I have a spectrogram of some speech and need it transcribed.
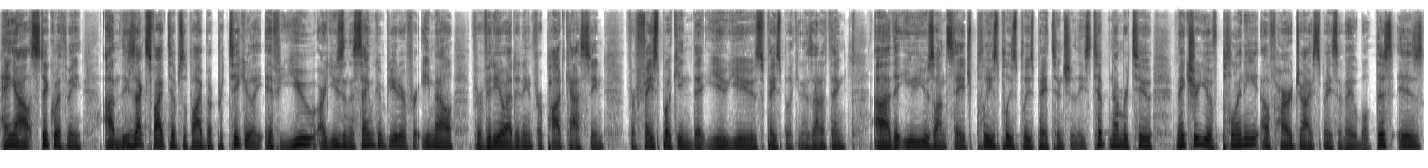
Hang out, stick with me. Um, these next five tips apply, but particularly if you are using the same computer for email, for video editing, for podcasting, for Facebooking that you use, Facebooking, is that a thing? Uh, that you use on stage, please, please, please pay attention to these. Tip number two, make sure you have plenty of hard drive space available. This is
